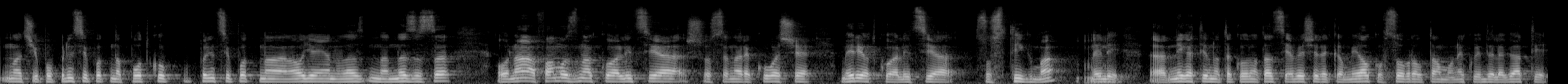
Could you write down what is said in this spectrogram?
значи по принципот на подкуп, по принципот на наоѓање на, на НЗС, онаа фамозна коалиција што се нарекуваше Мериот коалиција со стигма, нели, негативната конотација беше дека Мијалков собрал таму некои делегати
